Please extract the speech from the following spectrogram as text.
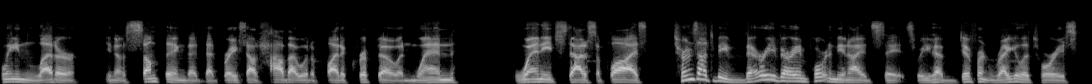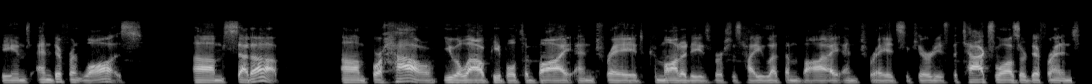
clean letter you know something that that breaks out how that would apply to crypto and when when each status applies turns out to be very very important in the united states where you have different regulatory schemes and different laws um, set up um, for how you allow people to buy and trade commodities versus how you let them buy and trade securities. The tax laws are different.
